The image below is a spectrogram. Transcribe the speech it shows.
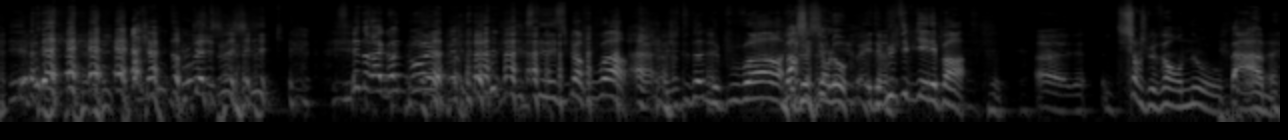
C'est Dragon Ball C'était des super pouvoirs. Je te donne le pouvoir Marcher de- sur l'eau. et de multiplier les pas. Euh, Change le vent en eau, bam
